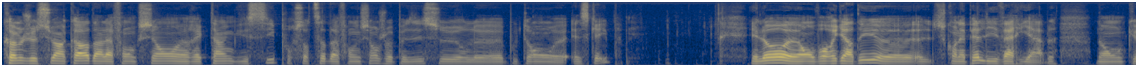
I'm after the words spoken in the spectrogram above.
Comme je suis encore dans la fonction euh, rectangle ici, pour sortir de la fonction, je vais peser sur le bouton euh, Escape. Et là, euh, on va regarder ce qu'on appelle les variables. Donc,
